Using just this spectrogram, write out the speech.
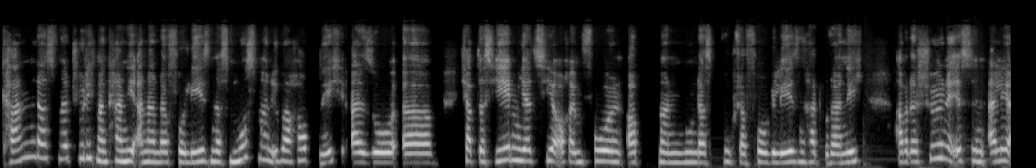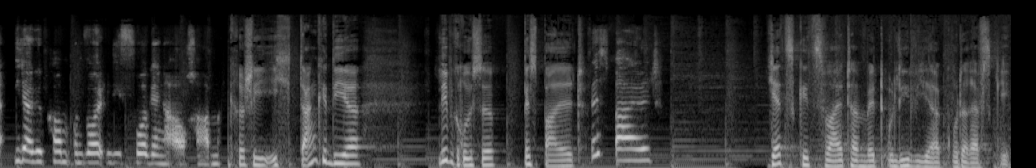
kann das natürlich, man kann die anderen davor lesen, das muss man überhaupt nicht. Also äh, ich habe das jedem jetzt hier auch empfohlen, ob man nun das Buch davor gelesen hat oder nicht. Aber das Schöne ist, sind alle wiedergekommen und wollten die Vorgänge auch haben. Krischi, ich danke dir. Liebe Grüße, bis bald. Bis bald. Jetzt geht's weiter mit Olivia Gruderewski.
